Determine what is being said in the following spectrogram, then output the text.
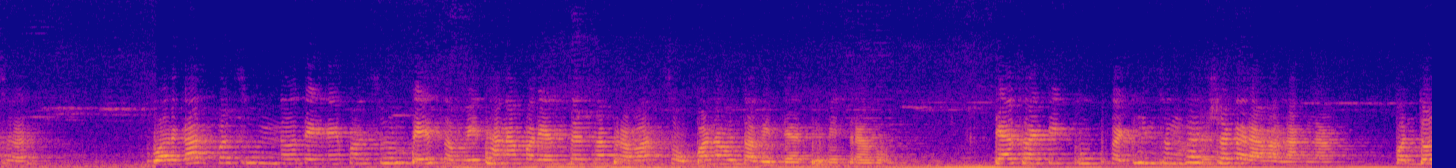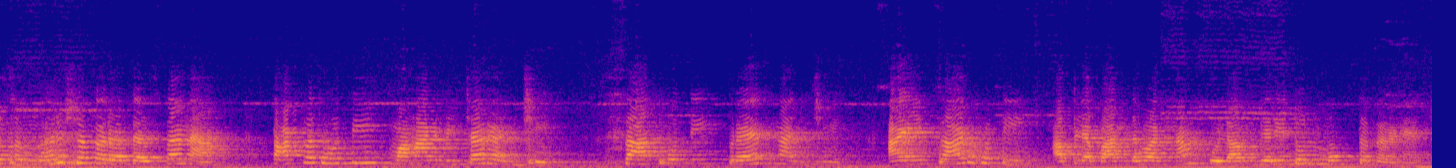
सर वर्गात बसून न देण्यापासून ते संविधानापर्यंतचा प्रवास सोपा नव्हता विद्यार्थी मित्रांनो. त्यासाठी खूप कठीण संघर्ष करावा लागला. पण तो संघर्ष करत असताना ताकद होती महान विचारांची साथ होती प्रयत्नांची आणि चाड होती आपल्या बांधवांना गुलामगिरीतून मुक्त करण्यात.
